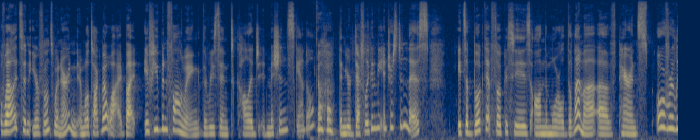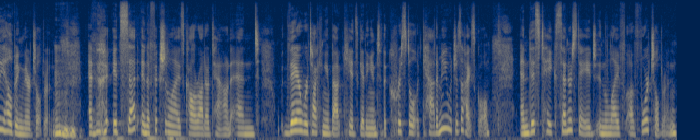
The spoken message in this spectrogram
Well, it's an earphones winner, and, and, we'll talk about why. But if you've been following the recent college admissions scandal, uh-huh. then you're definitely going to be interested in this. It's a book that focuses on the moral dilemma of parents overly helping their children. Mm-hmm. And it's set in a fictionalized Colorado town. And there we're talking about kids getting into the Crystal Academy, which is a high school. And this takes center stage in the life of four children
